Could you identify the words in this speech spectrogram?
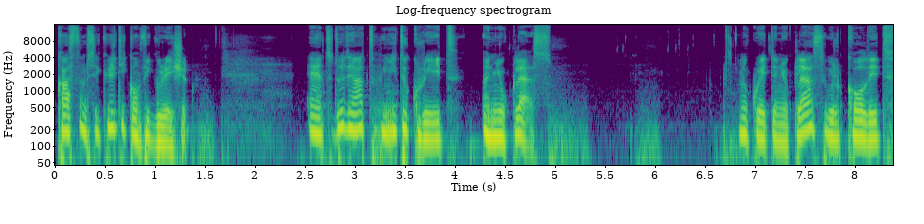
custom security configuration. And to do that, we need to create a new class. We'll create a new class, we'll call it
